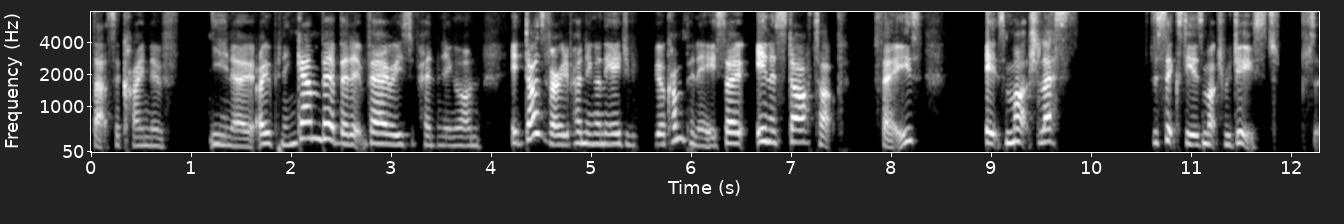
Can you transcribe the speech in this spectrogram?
that's a kind of you know opening gambit but it varies depending on it does vary depending on the age of your company so in a startup phase it's much less the 60 is much reduced I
